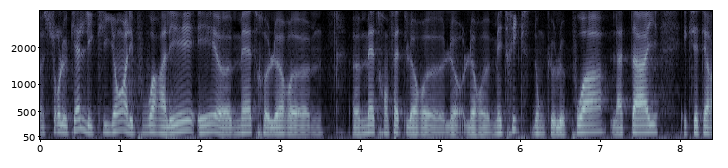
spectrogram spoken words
euh, sur lequel les clients allaient pouvoir aller et euh, mettre leur euh, en fait leur leur, leur metrics donc le poids, la taille, etc.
